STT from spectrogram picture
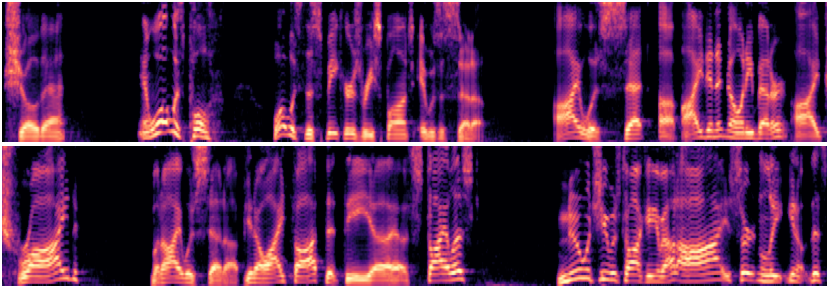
show that. And what was Pol- what was the speaker's response? It was a setup. I was set up. I didn't know any better. I tried, but I was set up. You know, I thought that the uh, stylist knew what she was talking about. I certainly, you know, this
